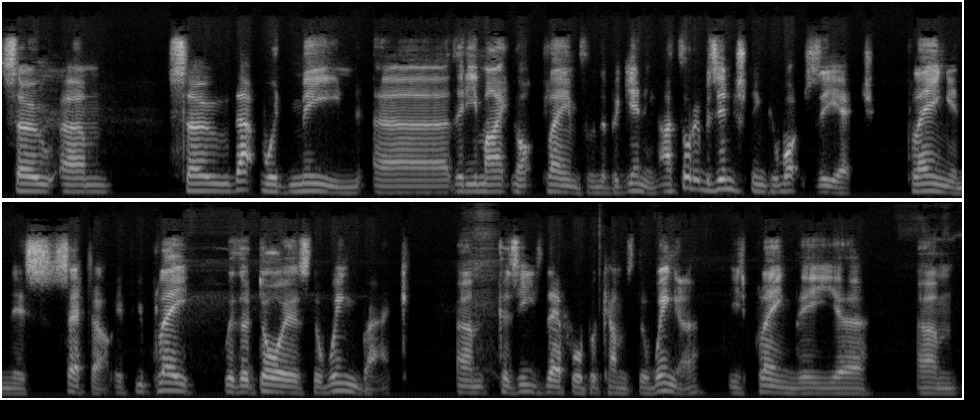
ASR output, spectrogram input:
So um, so that would mean uh, that he might not play him from the beginning. I thought it was interesting to watch Ziyech playing in this setup. If you play with Odoi as the wing back, because um, he therefore becomes the winger, he's playing the uh, um,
